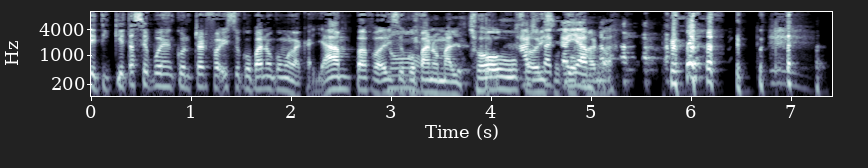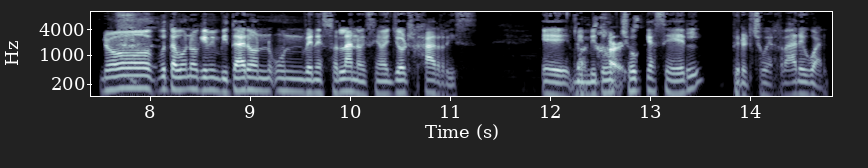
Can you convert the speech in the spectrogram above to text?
etiqueta se puede encontrar Fabricio Copano como la callampa, Fabricio No. Copano mal show, Fabricio Copano? No, puta, uno que me invitaron un venezolano que se llama George Harris. Eh, me invitó a un show que hace él, pero el show es raro igual.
